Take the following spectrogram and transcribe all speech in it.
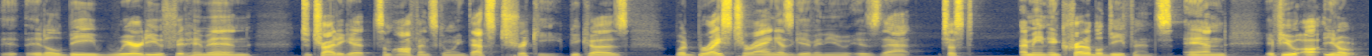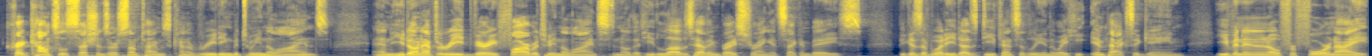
it, it'll be where do you fit him in to try to get some offense going? That's tricky because what Brice Turang has given you is that just, I mean, incredible defense. And if you, uh, you know, Craig Counsell's sessions are sometimes kind of reading between the lines. And you don't have to read very far between the lines to know that he loves having Brice Turang at second base because of what he does defensively and the way he impacts a game. Even in an 0 for 4 night,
